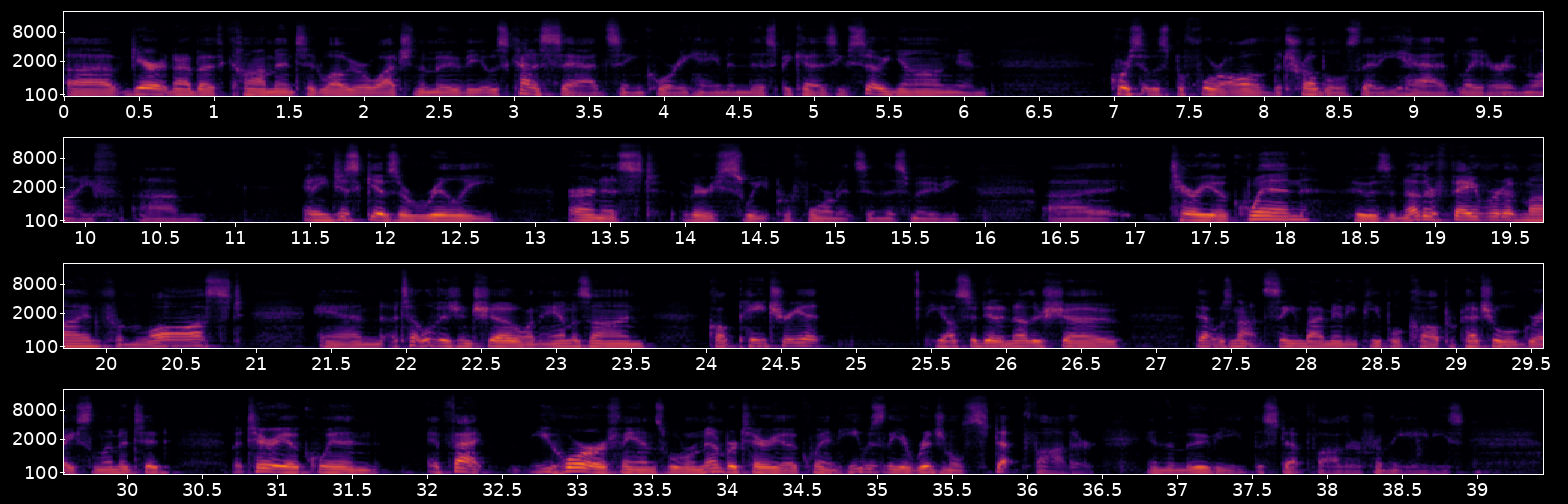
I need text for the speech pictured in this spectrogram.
uh, Garrett and I both commented while we were watching the movie. It was kind of sad seeing Corey Haim in this because he was so young and of course, it was before all of the troubles that he had later in life. Um, and he just gives a really earnest, very sweet performance in this movie. Uh, Terry O'Quinn, who is another favorite of mine from Lost and a television show on Amazon called Patriot. He also did another show that was not seen by many people called Perpetual Grace Limited. But Terry O'Quinn, in fact, you horror fans will remember Terry O'Quinn. He was the original stepfather in the movie The Stepfather from the 80s.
